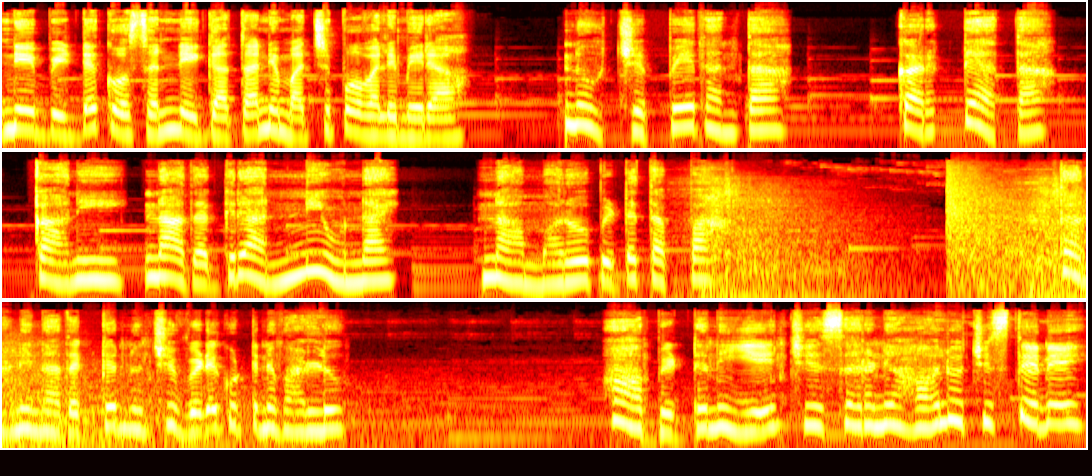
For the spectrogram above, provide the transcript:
నీ బిడ్డ కోసం నీ గతాన్ని మర్చిపోవాలి మీరా. నువ్వు చెప్పేదంతా కరెక్టే అత్త కానీ నా దగ్గర అన్నీ ఉన్నాయి. నా మరో బిడ్డ తప్ప. తనని నా దగ్గర నుంచి విడగొట్టిన వాళ్ళు. ఆ బిడ్డని ఏం చేశారని ఆలోచిస్తేనే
